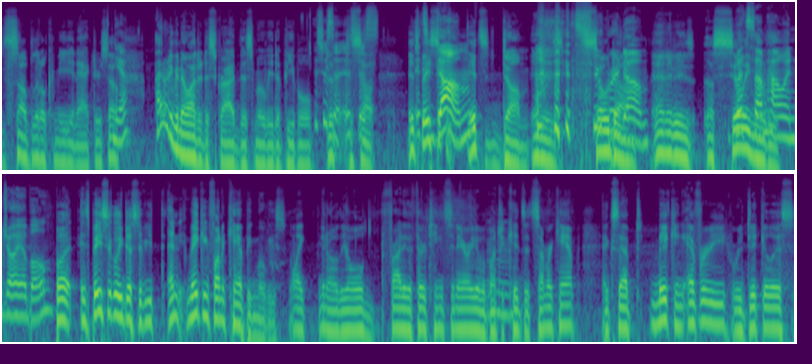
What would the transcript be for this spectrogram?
sub little comedian actor. So Yeah. I don't even know how to describe this movie to people. It's just to- a- it's just- it's, it's basically dumb. It's dumb. It is It's so super dumb, dumb. and it is a silly but somehow movie. enjoyable. But it's basically just if you and making fun of camping movies, like you know the old Friday the Thirteenth scenario of a bunch Mm-hmm. of kids at summer camp, except making every ridiculous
